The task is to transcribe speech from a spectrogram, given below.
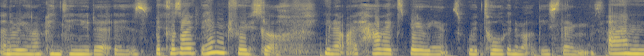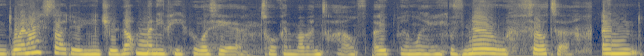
and the reason I've continued it is because I've been through stuff. You know, I have experience with talking about these things. And when I started doing YouTube, not many people was here talking about mental health openly with no filter. And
